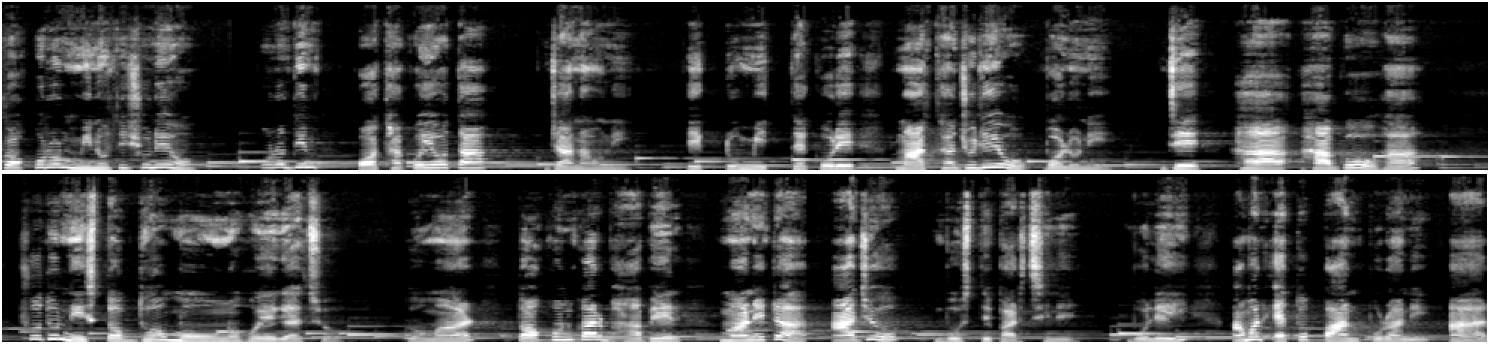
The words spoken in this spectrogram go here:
সকরুণ মিনতি শুনেও কোনো দিন কথা কয়েও তা জানাওনি। একটু মিথ্যে করে মাথা ঝুলিয়েও বলনি। যে, হা হা গো, হা, শুধু নিস্তব্ধ মৌন হয়ে গেছো। তোমার তখনকার ভাবের মানেটা আজও বুঝতে পারছি নে, বলেই আমার এত পান পোড়ানে আর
